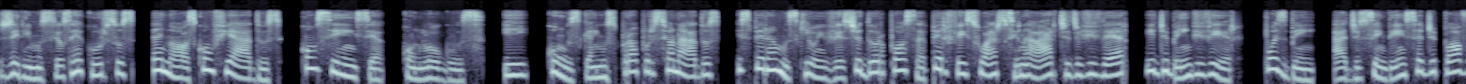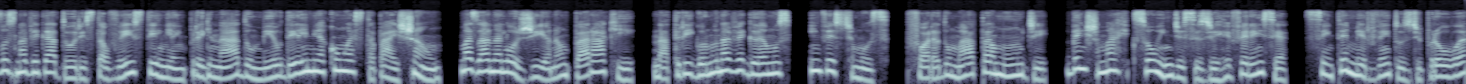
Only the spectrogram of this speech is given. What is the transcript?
Gerimos seus recursos, a nós confiados, com ciência, com logos. E, com os ganhos proporcionados, esperamos que o investidor possa aperfeiçoar-se na arte de viver, e de bem viver. Pois bem, a descendência de povos navegadores talvez tenha impregnado o meu DNA com esta paixão, mas a analogia não para aqui. Na Trígono navegamos, investimos, fora do mapa mundi, benchmarks ou índices de referência, sem temer ventos de proa,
